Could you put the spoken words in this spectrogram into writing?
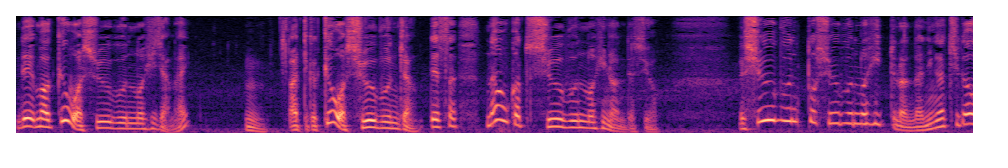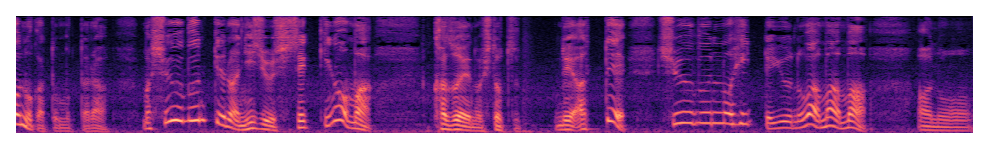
で、まあ今日は秋分の日じゃないうん。あ、てか今日は秋分じゃん。でさ、なおかつ秋分の日なんですよ。秋分と秋分の日っていうのは何が違うのかと思ったら、まあ秋分っていうのは二十四節気の、まあ、数えの一つであって、秋分の日っていうのは、まあまあ、あの、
